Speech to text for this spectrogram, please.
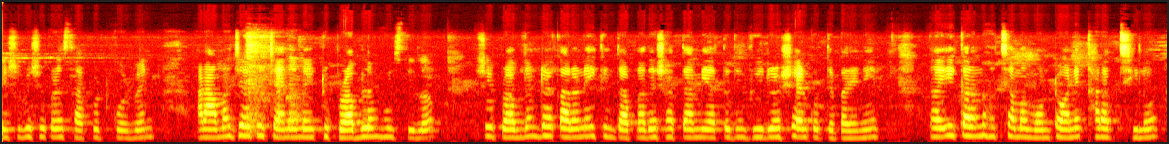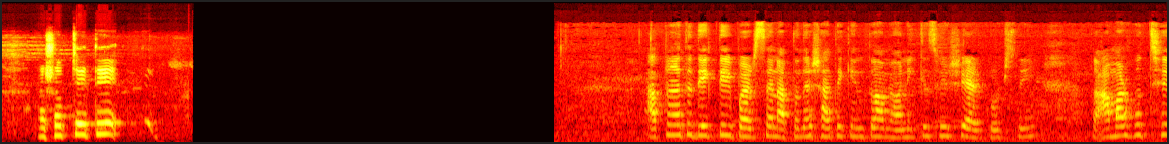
বেশি বেশি করে সাপোর্ট করবেন। আর আমার যেহেতু চ্যানেলে একটু প্রবলেম হয়েছিল, সেই প্রবলেমটার কারণেই কিন্তু আপনাদের সাথে আমি এতদিন ভিডিও শেয়ার করতে পারিনি। এই কারণে হচ্ছে আমার মনটা অনেক খারাপ ছিল। আর সবচাইতে আপনারা তো দেখতেই পারছেন, আপনাদের সাথে কিন্তু আমি অনেক কিছুই শেয়ার করছি। তো আমার হচ্ছে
